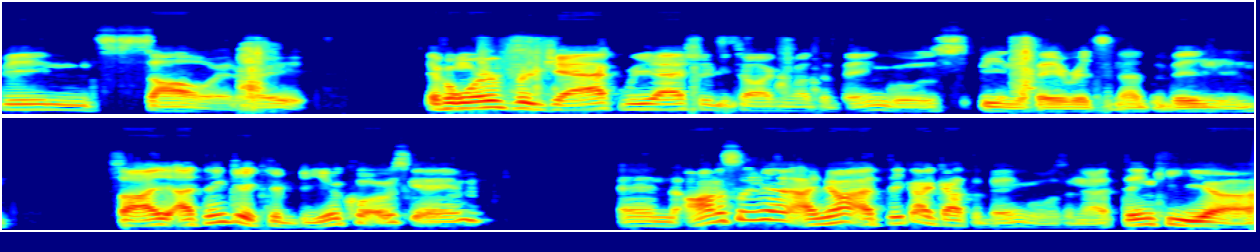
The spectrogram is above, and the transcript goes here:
been solid, right? If it weren't for Jack, we'd actually be talking about the Bengals being the favorites in that division. So I, I think it could be a close game. And honestly, man, I know I think I got the Bengals, and I think he uh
